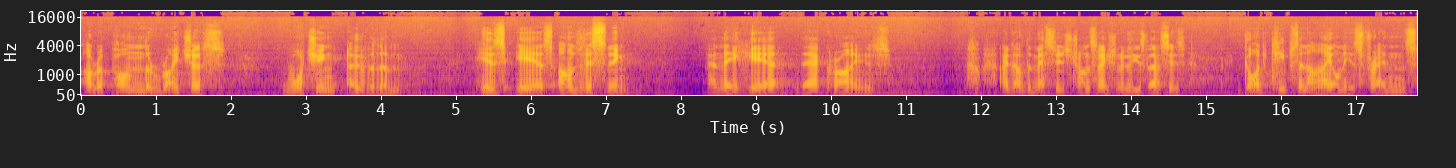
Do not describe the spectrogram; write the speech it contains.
are upon the righteous, watching over them. His ears are listening, and they hear their cries. I love the message translation of these verses. God keeps an eye on his friends,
